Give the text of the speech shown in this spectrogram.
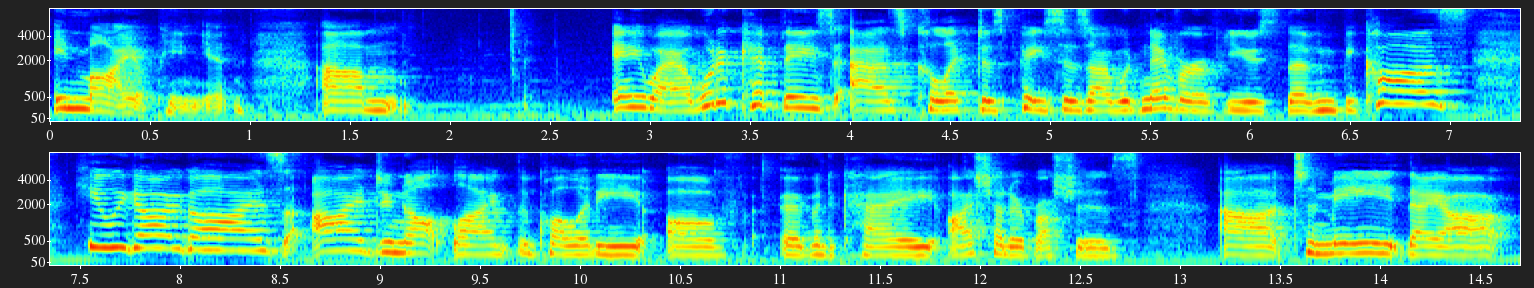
in my opinion. Um, anyway, I would have kept these as collector's pieces. I would never have used them because here we go, guys. I do not like the quality of Urban Decay eyeshadow brushes. Uh, to me, they are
